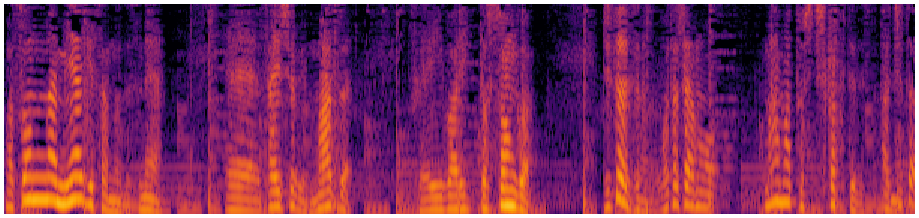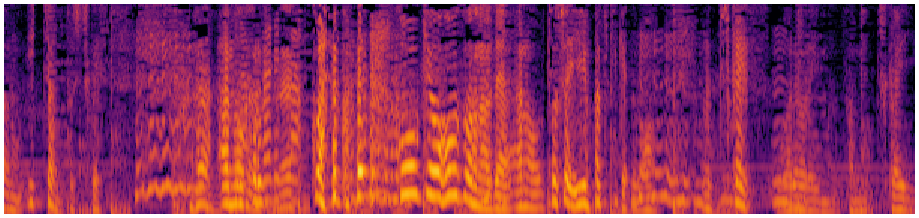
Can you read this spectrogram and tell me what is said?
まあ、そんな宮城さんのですね、えー、最終日、まず、フェイバリットソング実はですね、私、あの、まあまあ年近くてです、あ、実はあの、いっちゃん年近いです。あの、これ、これ、これ、公共放送なので、あの、年は言いませんけども、近いです。我々今、3名近い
